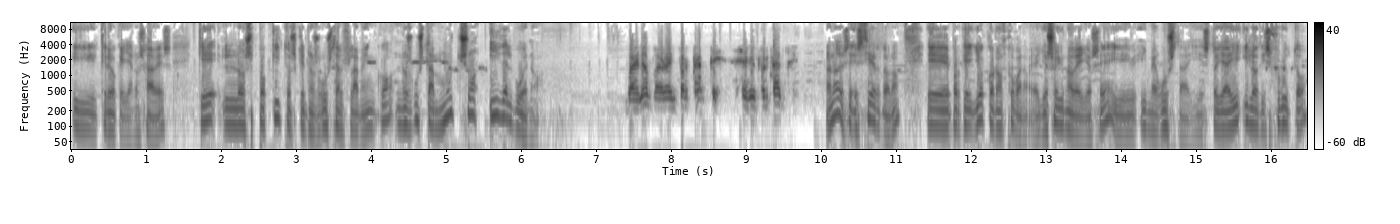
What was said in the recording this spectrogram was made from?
y creo que ya lo sabes, que los poquitos que nos gusta el flamenco nos gusta mucho y del bueno. Bueno, pues lo importante, es lo importante. No, no, es, es cierto, ¿no? Eh, porque yo conozco, bueno, yo soy uno de ellos, ¿eh? Y, y me gusta, y estoy ahí y lo disfruto,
